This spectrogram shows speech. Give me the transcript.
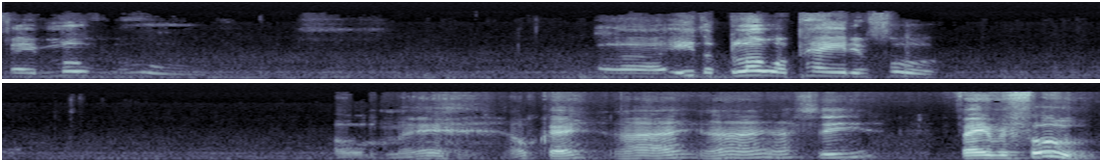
Favorite movie? Ooh. Uh, either Blow or Paid in Full. Oh man. Okay. All right. All right. I see you. Favorite food?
